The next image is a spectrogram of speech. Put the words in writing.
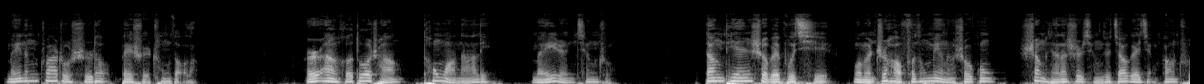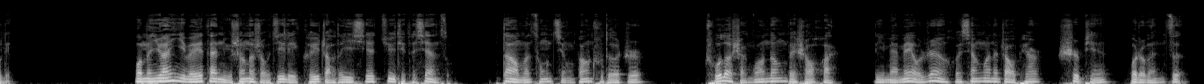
没能抓住石头，被水冲走了。而暗河多长，通往哪里，没人清楚。当天设备不齐，我们只好服从命令收工，剩下的事情就交给警方处理。我们原以为在女生的手机里可以找到一些具体的线索，但我们从警方处得知，除了闪光灯被烧坏，里面没有任何相关的照片、视频或者文字。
